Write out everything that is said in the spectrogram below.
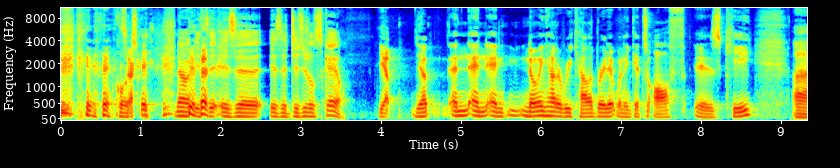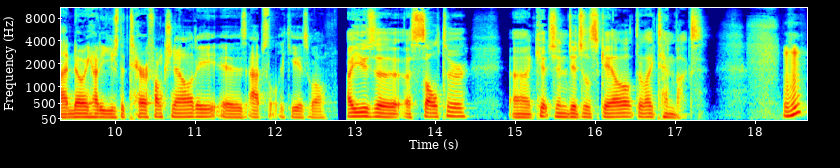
Yeah. Corkscrew. No, it's a, is a is a digital scale. Yep. Yep. And and and knowing how to recalibrate it when it gets off is key. Uh, knowing how to use the tare functionality is absolutely key as well. I use a, a Salter uh, kitchen digital scale. They're like ten bucks. Mm-hmm.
